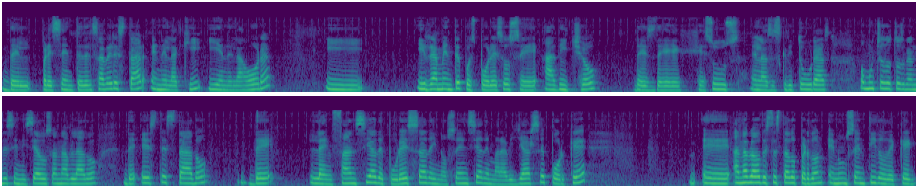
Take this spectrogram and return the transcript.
del presente, del saber estar en el aquí y en el ahora. Y, y realmente pues por eso se ha dicho desde Jesús en las escrituras o muchos otros grandes iniciados han hablado de este estado de la infancia, de pureza, de inocencia, de maravillarse, porque eh, han hablado de este estado, perdón, en un sentido de que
